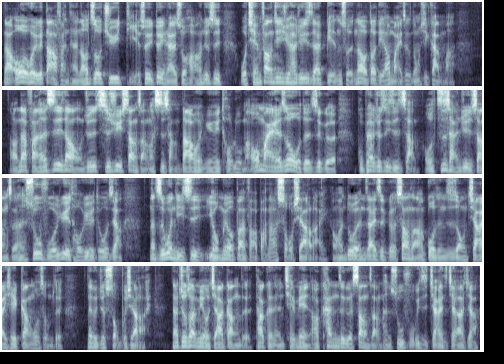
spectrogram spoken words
那偶尔会有一个大反弹，然后之后继续跌，所以对你来说，好像就是我钱放进去，它就一直在贬损。那我到底要买这个东西干嘛？啊，那反而是那种就是持续上涨的市场，大家会很愿意投入嘛。我买了之后，我的这个股票就是一直涨，我资产就是上升，很舒服，越投越多这样。那只是问题是有没有办法把它守下来？很多人在这个上涨的过程之中加一些杠或什么的，那个就守不下来。那就算没有加杠的，他可能前面啊看这个上涨很舒服，一直加一直加加加，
